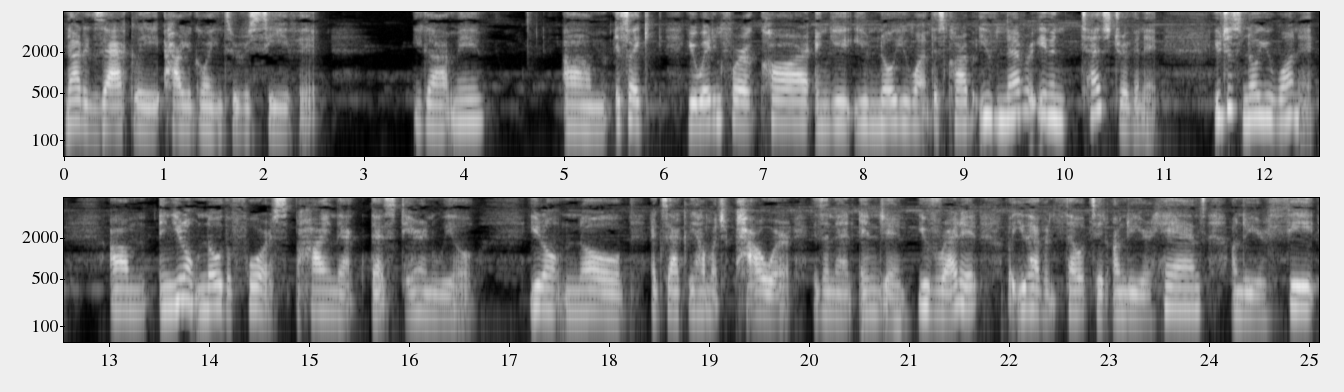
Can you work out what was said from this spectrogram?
not exactly how you're going to receive it. You got me? Um, it's like you're waiting for a car and you, you know you want this car, but you've never even test driven it. You just know you want it. Um, and you don't know the force behind that, that steering wheel. You don't know exactly how much power is in that engine. You've read it, but you haven't felt it under your hands, under your feet.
